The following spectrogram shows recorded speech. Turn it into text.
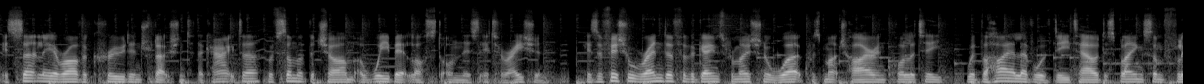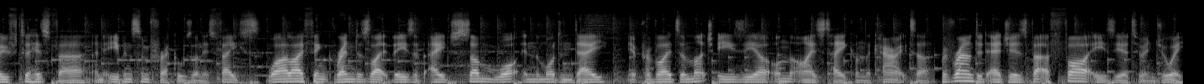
It's certainly a rather crude introduction to the character, with some of the charm a wee bit lost on this iteration. His official render for the game's promotional work was much higher in quality, with the higher level of detail displaying some floof to his fur and even some freckles on his face. While I think renders like these have aged somewhat in the modern day, it provides a much easier on the eyes take on the character, with rounded edges that are far easier to enjoy.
